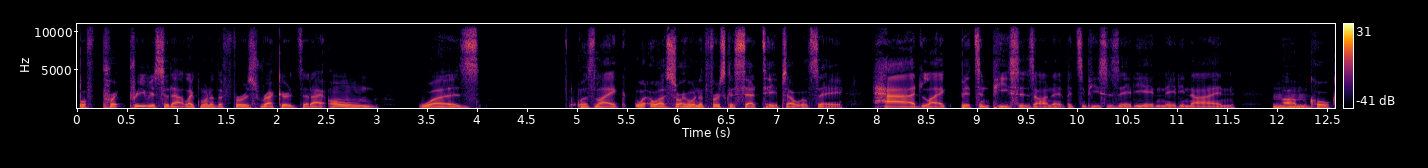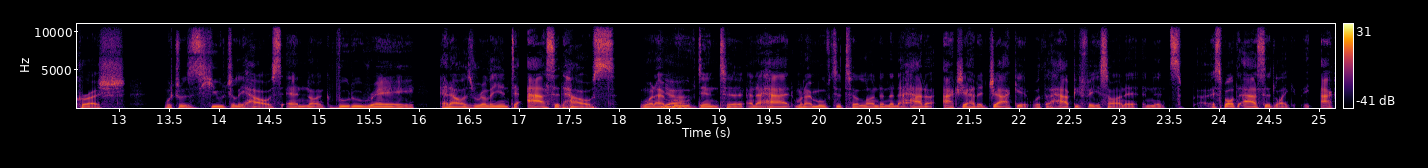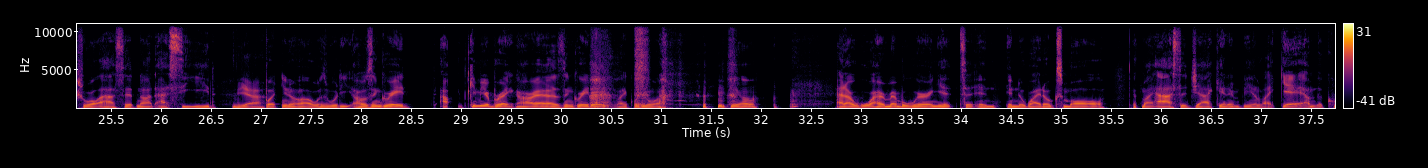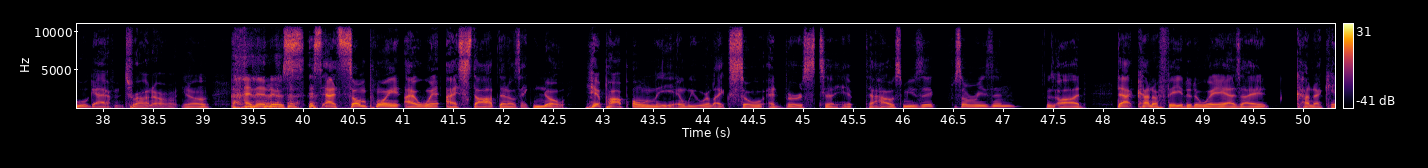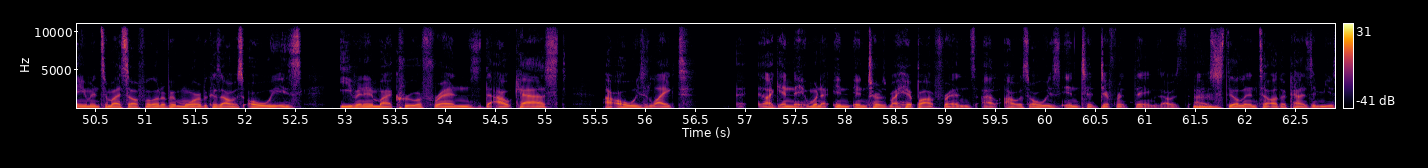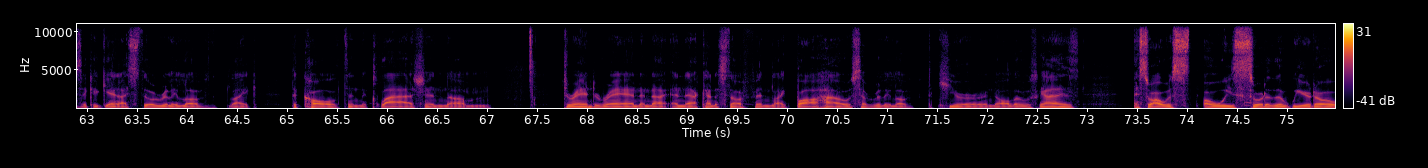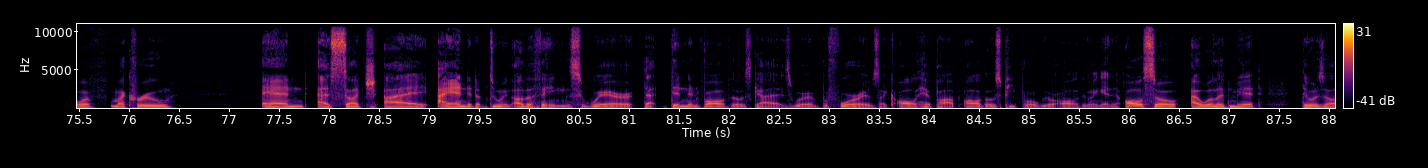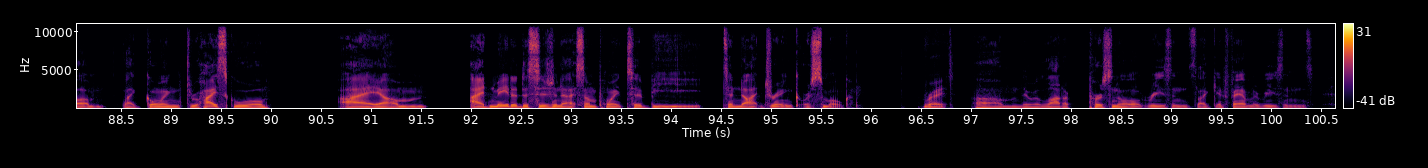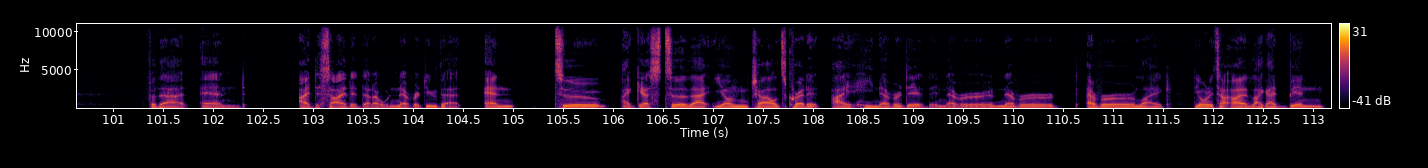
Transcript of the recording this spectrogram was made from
Bef- pre- previous to that, like one of the first records that I owned was was like, well, sorry, one of the first cassette tapes I will say had like bits and pieces on it, bits and pieces, eighty eight and eighty nine, Mm-hmm. um, Cold Crush, which was hugely house, and like Voodoo Ray, and I was really into acid house when I Yeah. moved into, and I had when I moved to, to London, and I had a, actually had a jacket with a happy face on it, and it's I spelled acid like the actual acid, not acid. Yeah. But you know, I was what do you, I was in grade. uh, Give me a break, all right? I was in grade eight. Like, what do you want? you know. And I, I remember wearing it to, in in the White Oaks Mall with my acid jacket and being like, "Yeah, I'm the cool guy from Toronto," you know. And then it was at some point I went, I stopped, and I was like, "No, hip hop only." And we were like so adverse to hip to house music for some reason. It was odd. That kind of faded away as I kind of came into myself a little bit more because I was always, even in my crew of friends, the outcast. I always liked like in the, when I, in in terms of my hip hop friends, I I was always into different things. I was I was still into other kinds of music. Again, I still really loved like the Cult and the Clash and um Duran Duran and that and that kind of stuff and like Bauhaus. I really loved the Cure and all those guys. And so I was always sort of the weirdo of my crew. And as such, I I ended up doing other things where that didn't involve those guys. Where before it was like all hip hop, all those people, we were all doing it. And also, I will admit, there was um like going through high school, I um I'd made a decision at some point to be to not drink or smoke. right. Um, there were a lot of personal reasons, like in family reasons, for that, and I decided that I would never do that. And to, I guess, to that young child's credit, I he never did. They never, never, ever like the only time I like I'd been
